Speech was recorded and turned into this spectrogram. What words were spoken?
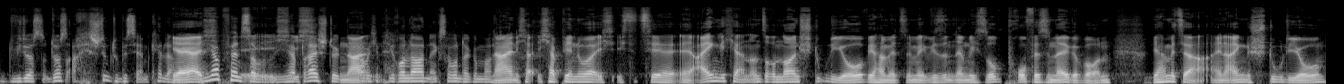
Wie du hast, du hast, ach stimmt, du bist ja im Keller. Ja, ja, ich, ich- habe Fenster, ich, ich- habe drei Stück, nein. aber ich habe die Rolladen extra runtergemacht. Nein, ich, hab- ich habe hier nur, ich, ich sitze hier äh, eigentlich ja in unserem neuen Studio. Wir haben jetzt, wir sind nämlich so professionell geworden. Wir haben jetzt ja ein eigenes Studio.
